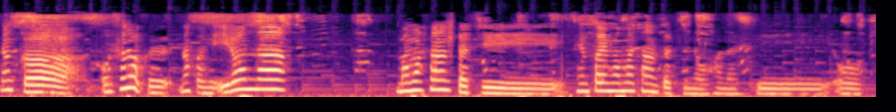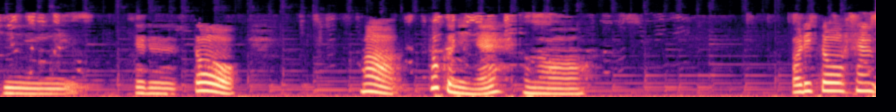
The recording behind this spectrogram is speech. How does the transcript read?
なんか、おそらく、なんかね、いろんなママさんたち、先輩ママさんたちのお話を聞いてると、まあ、特にね、その、割と先、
